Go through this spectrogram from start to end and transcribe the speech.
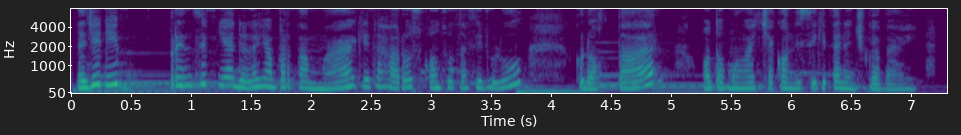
Nah, jadi prinsipnya adalah yang pertama kita harus konsultasi dulu ke dokter untuk mengecek kondisi kita dan juga baik.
